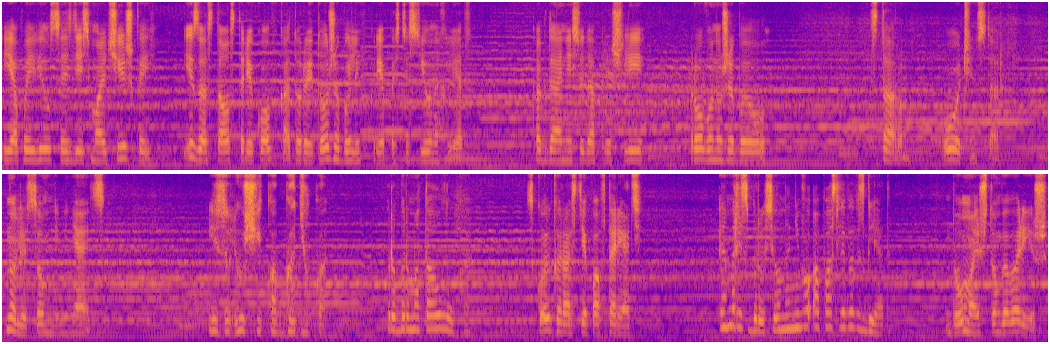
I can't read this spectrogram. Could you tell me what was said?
Я появился здесь мальчишкой и застал стариков, которые тоже были в крепости с юных лет. Когда они сюда пришли, Рован уже был... Стар он, очень стар, но лицом не меняется. «И злющий, как гадюка», – пробормотал Лука. «Сколько раз тебе повторять?» Эмрис бросил на него опасливый взгляд. «Думаешь, что говоришь?»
